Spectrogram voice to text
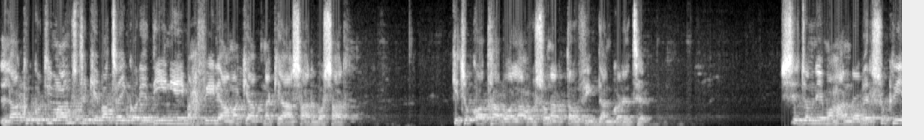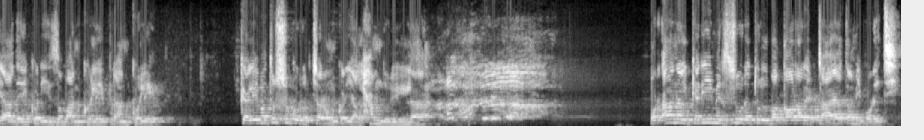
লাখো কোটি মানুষ থেকে বাছাই করে দিন এই মাহফিলে আমাকে, আপনাকে আসার, বসার। কিছু কথা বলা ও শোনার তৌফিক দান করেছে। সেজন্য মহান রবের শুক্রিয়া আদায় করি, জবান খুলে, প্রাণ খুলে। কালিমাত শুকর উচ্চারণ করি, আলহামদুলিল্লাহ। কোরআন আল করিমের সুরাতুল বাকারার একটা আয়াত আমি পড়েছি।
